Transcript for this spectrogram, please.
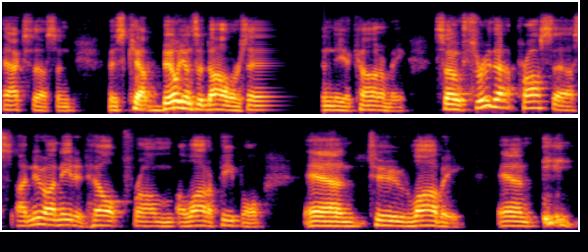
access and has kept billions of dollars in, in the economy. So through that process, I knew I needed help from a lot of people and to lobby. And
